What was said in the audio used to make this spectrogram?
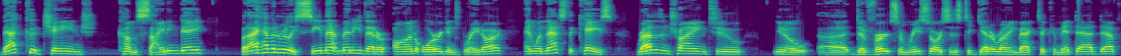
That could change come signing day, but I haven't really seen that many that are on Oregon's radar. And when that's the case, rather than trying to, you know, uh, divert some resources to get a running back to commit to add depth,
